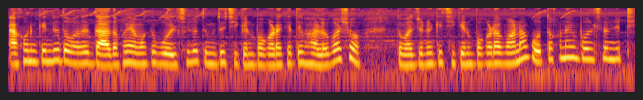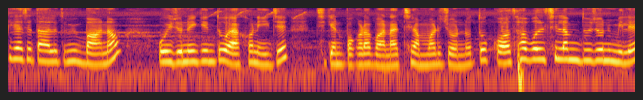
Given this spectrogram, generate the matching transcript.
এখন কিন্তু তোমাদের দাদাভাই আমাকে বলছিল, তুমি তো চিকেন পকোড়া খেতে ভালোবাসো, তোমার জন্য কি চিকেন পকোড়া বানাবো? তখন আমি বলছিলাম যে, ঠিক আছে, তাহলে তুমি বানাও। ওই জন্যই কিন্তু এখন এই যে চিকেন পকোড়া বানাচ্ছে আমার জন্য। তো কথা বলছিলাম দুজন মিলে।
